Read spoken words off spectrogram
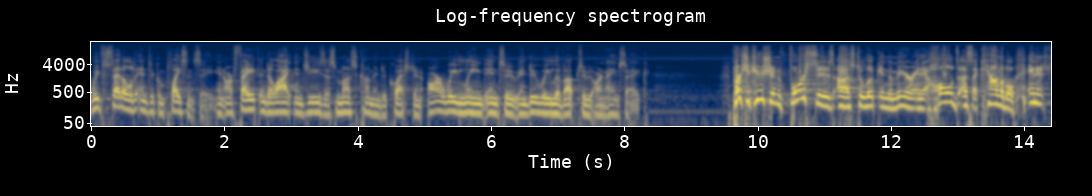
We've settled into complacency, and our faith and delight in Jesus must come into question. Are we leaned into and do we live up to our namesake? Persecution forces us to look in the mirror and it holds us accountable. And it's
